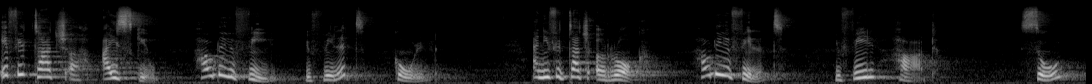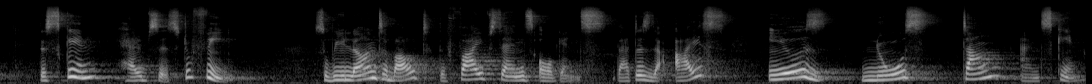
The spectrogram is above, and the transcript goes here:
If you touch a ice cube, how do you feel? You feel it cold. And if you touch a rock, how do you feel it? You feel hard. So, the skin helps us to feel. So, we learnt about the five sense organs that is the eyes, ears, nose, tongue and skin.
